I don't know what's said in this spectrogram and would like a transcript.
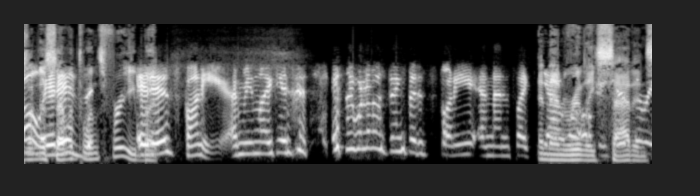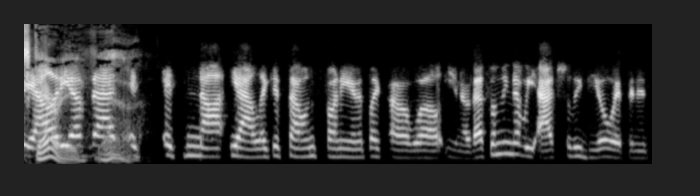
No, and the seventh is- one's free. It But is funny. I mean, like it's it's like one of those things that it's funny, and then it's like, And yeah, then well, really okay, sad and the reality scary. of that. Yeah. It's it's not. Yeah, like it sounds funny, and it's like, oh well, you know, that's something that we actually deal with, and it's.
